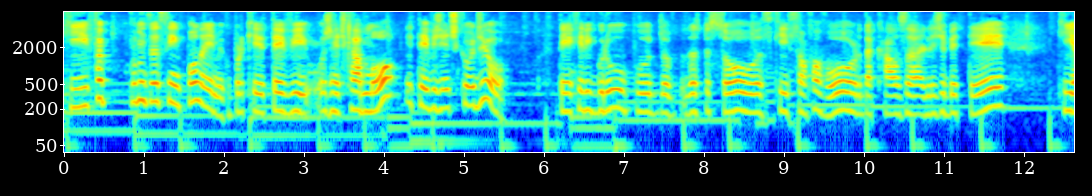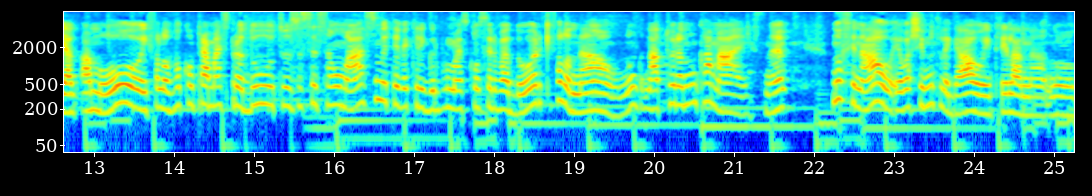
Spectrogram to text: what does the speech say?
que foi vamos dizer assim, polêmico, porque teve gente que amou e teve gente que odiou. Tem aquele grupo do, das pessoas que são a favor da causa LGBT, que amou e falou: vou comprar mais produtos, vocês são o máximo. E teve aquele grupo mais conservador que falou: não, Natura nunca mais, né? No final, eu achei muito legal, entrei lá na, no,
